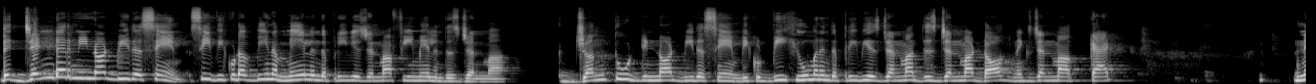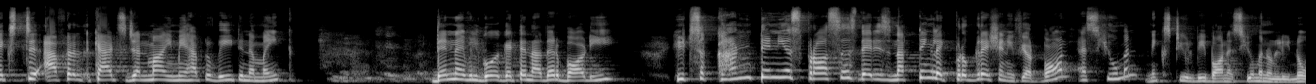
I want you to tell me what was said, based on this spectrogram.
The gender need not be the same. See, we could have been a male in the previous Janma, female in this Janma. Jantu did not be the same. We could be human in the previous Janma, this Janma, dog, next Janma, cat. Next, after cat's Janma, I may have to wait in a mic. Then I will go get another body. It's a continuous process. There is nothing like progression. If you're born as human, next you'll be born as human only. No,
